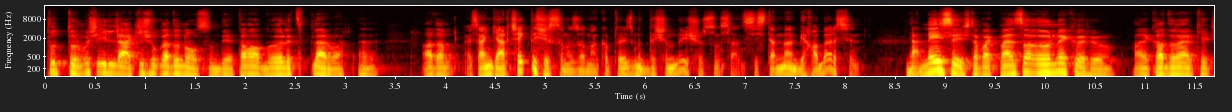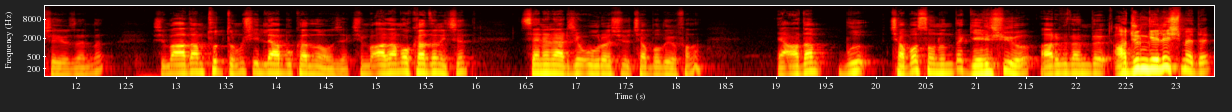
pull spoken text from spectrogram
tutturmuş illaki şu kadın olsun diye tamam mı öyle tipler var hani adam E sen gerçek dışısın o zaman. Kapitalizmin dışında yaşıyorsun sen. Sistemden bir habersin. ya neyse işte bak ben sana örnek veriyorum hani kadın erkek şey üzerinden şimdi adam tutturmuş illa bu kadın olacak şimdi adam o kadın için senelerce uğraşıyor çabalıyor falan e adam bu çaba sonunda gelişiyor harbiden de Acun gelişmedi.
